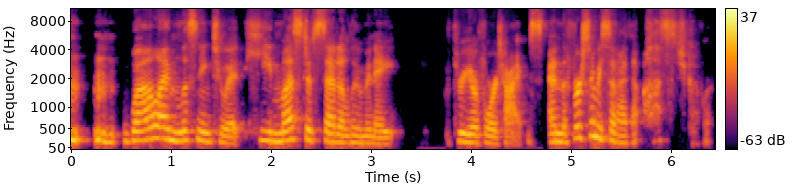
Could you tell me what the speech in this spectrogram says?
while I'm listening to it, he must have said illuminate three or four times. And the first time he said it, I thought, oh, that's such a good word.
